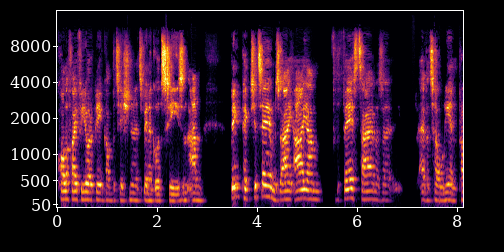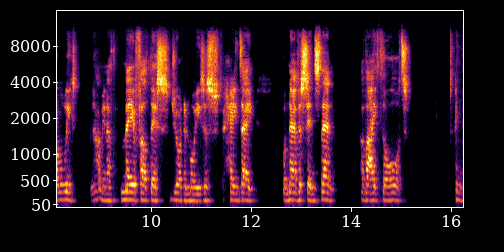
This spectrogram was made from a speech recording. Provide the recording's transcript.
qualify for European competition, and it's been a good season. And big picture terms, I, I am for the first time as a Evertonian, probably. I mean, I may have felt this during Moyes' heyday, but never since then have I thought in,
